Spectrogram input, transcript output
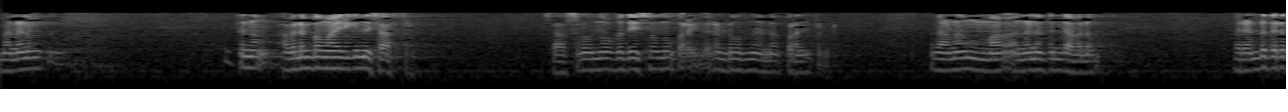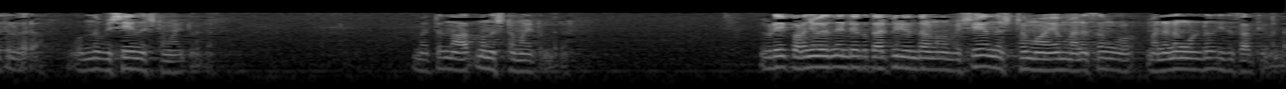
മനനത്തിന് അവലംബമായിരിക്കുന്ന ശാസ്ത്രം. ശാസ്ത്രമൊന്നും ഉപദേശമൊന്നും പറയുക രണ്ടും ഒന്ന് തന്നെ പറഞ്ഞിട്ടുണ്ട്. അതാണ് മനനത്തിന്റെ അവലം. രണ്ടു തരത്തിൽ വരാം. ഒന്ന് വിഷയനിഷ്ഠമായിട്ട് വരാം. മറ്റൊന്ന് ആത്മനിഷ്ഠമായിട്ടും വരാം. ഇവിടെ ഈ പറഞ്ഞു വരുന്നതിന്റെയൊക്കെ താല്പര്യം എന്താണ്? വിഷയനിഷ്ഠമായ മനസ്സം മനനം കൊണ്ട് ഇത് സാധ്യമല്ല.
